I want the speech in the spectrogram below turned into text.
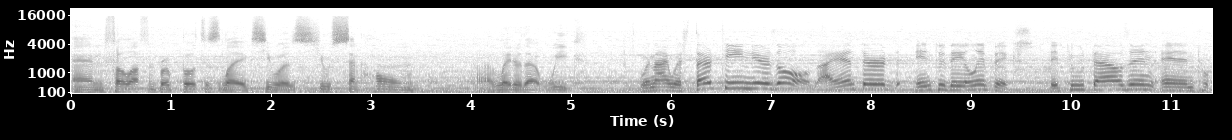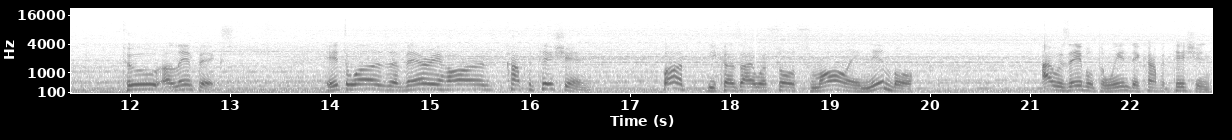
and fell off and broke both his legs. He was he was sent home uh, later that week. When I was 13 years old, I entered into the Olympics, the 2002 Olympics. It was a very hard competition, but because I was so small and nimble, I was able to win the competition.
